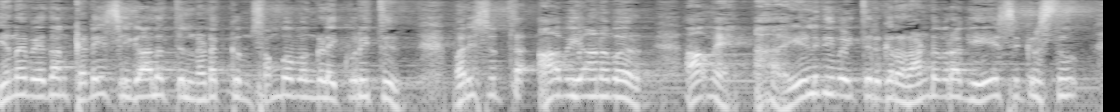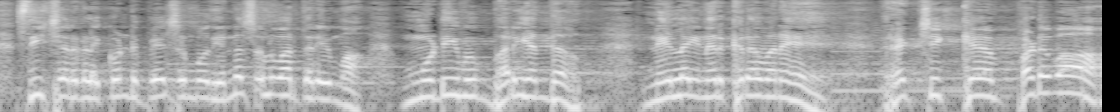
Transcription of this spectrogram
எனவேதான் கடைசி காலத்தில் நடக்கும் சம்பவங்களை குறித்து பரிசுத்த ஆவியானவர் ஆமே எழுதி வைத்திருக்கிறார். ஆண்டவராக இயேசு கிறிஸ்து சீச்சர்களை கொண்டு பேசும்போது என்ன சொல்லுவார் தெரியுமா? முடிவு பரியந்தம். நிலை நிற்கிறவனே ரட்சிக்கப்படுவான்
